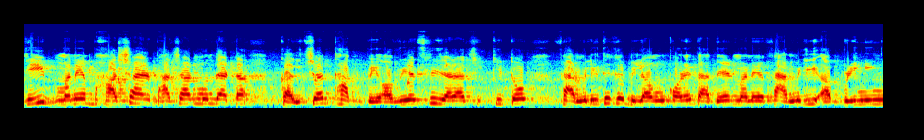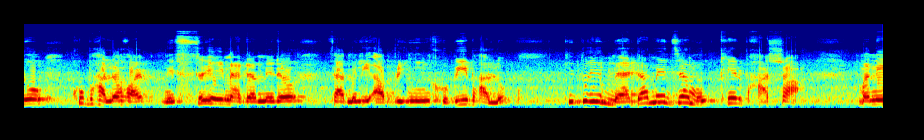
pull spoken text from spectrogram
যেই মানে ভাষার ভাষার মধ্যে একটা কালচার থাকবে। অবভিয়াসলি যারা শিক্ষিত ফ্যামিলি থেকে বিলং করে, তাদের মানে ফ্যামিলি আপব্রিঙ্গিংও খুব ভালো হয়। নিশ্চয়ই এই ম্যাডামেরও ফ্যামিলি আপব্রিঙ্গিং খুবই ভালো। কিন্তু এই ম্যাডামের যা মুখের ভাষা মানে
